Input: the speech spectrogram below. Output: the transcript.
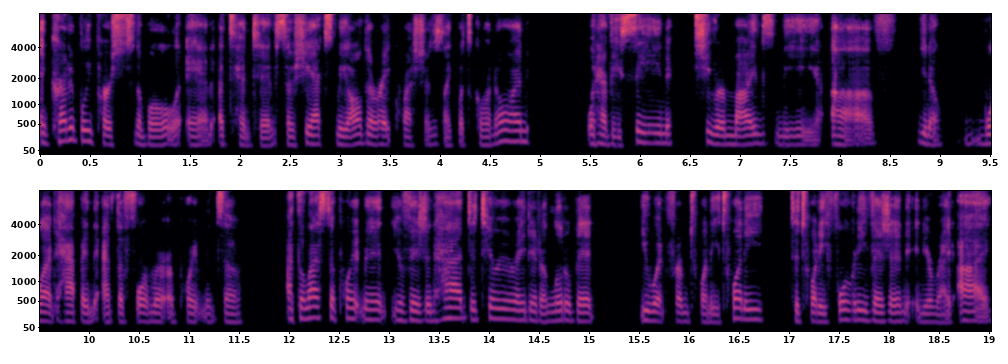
incredibly personable and attentive. So she asks me all the right questions like, what's going on? What have you seen? She reminds me of, you know, what happened at the former appointment. So at the last appointment, your vision had deteriorated a little bit. You went from 2020 to 2040 vision in your right eye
